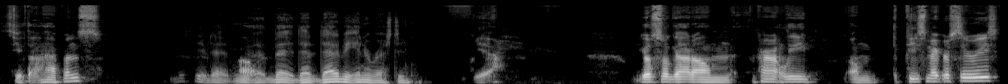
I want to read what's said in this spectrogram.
see if that happens. let's see if that Oh. uh, that that that'd be interesting. Yeah. You also got um apparently um the Peacemaker series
